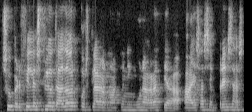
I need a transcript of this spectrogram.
su perfil de explotador, pues claro, no hace ninguna gracia a esas empresas.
